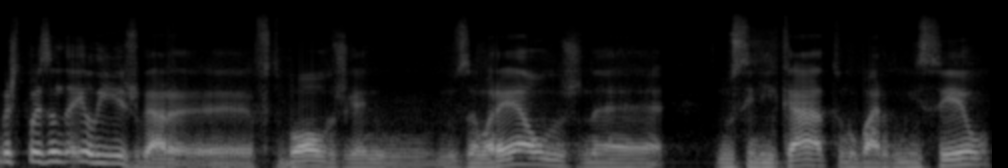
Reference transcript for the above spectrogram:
Mas depois andei ali a jogar uh, futebol, joguei no, nos Amarelos, na, no Sindicato, no bairro do Liceu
